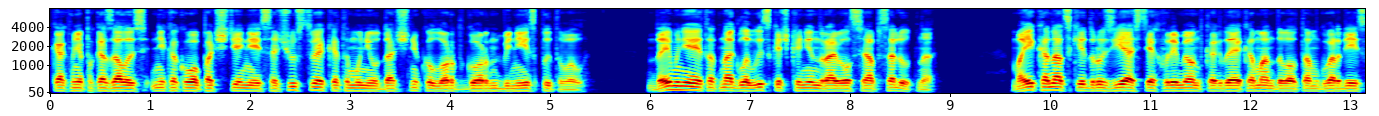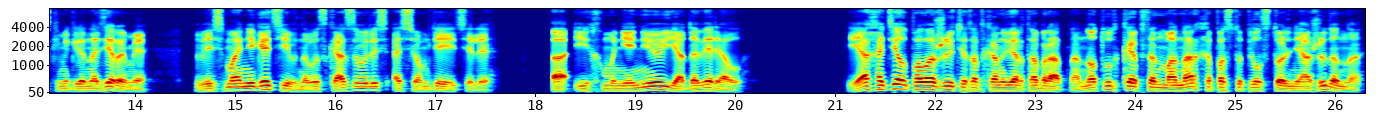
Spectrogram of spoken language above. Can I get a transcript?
Как мне показалось, никакого почтения и сочувствия к этому неудачнику лорд Горнби не испытывал. Да и мне этот наглый выскочка не нравился абсолютно. Мои канадские друзья с тех времен, когда я командовал там гвардейскими гренадерами, весьма негативно высказывались о сём деятеле а их мнению я доверял. Я хотел положить этот конверт обратно, но тут капитан Монарха поступил столь неожиданно,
